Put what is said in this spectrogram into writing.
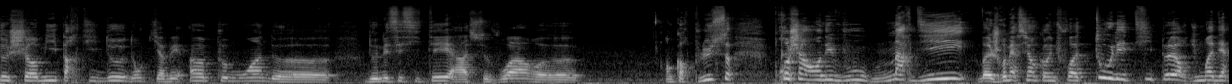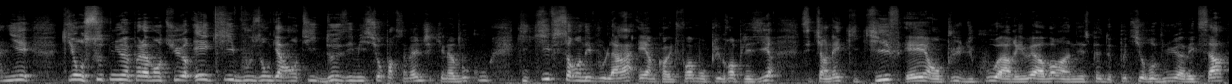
Xiaomi partie 2, donc il y avait un peu moins de, de nécessité à se voir. Euh, encore plus. Prochain rendez-vous mardi. Bah, je remercie encore une fois tous les tipeurs du mois dernier qui ont soutenu un peu l'aventure et qui vous ont garanti deux émissions par semaine. Je sais qu'il y en a beaucoup qui kiffent ce rendez-vous-là. Et encore une fois, mon plus grand plaisir, c'est qu'il y en ait qui kiffent et en plus du coup arriver à avoir un espèce de petit revenu avec ça.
